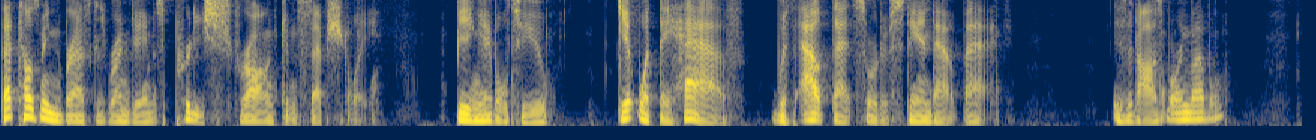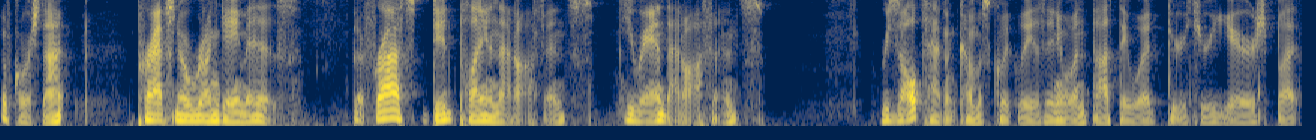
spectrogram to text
That tells me Nebraska's run game is pretty strong conceptually, being able to get what they have without that sort of standout back. Is it Osborne level? Of course not. Perhaps no run game is. But Frost did play in that offense. He ran that offense. Results haven't come as quickly as anyone thought they would through three years, but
